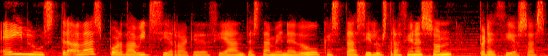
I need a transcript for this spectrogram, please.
e ilustradas por David Sierra, que decía antes también Edu, que estas ilustraciones son preciosas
